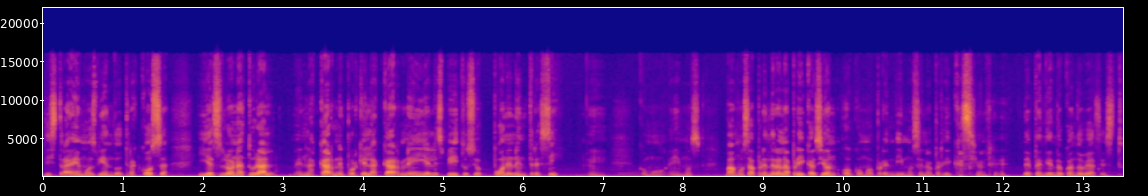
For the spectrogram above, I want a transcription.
distraemos viendo otra cosa y es lo natural en la carne, porque la carne y el Espíritu se oponen entre sí. Eh, como hemos, vamos a aprender en la predicación o como aprendimos en la predicación, dependiendo cuando veas esto.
